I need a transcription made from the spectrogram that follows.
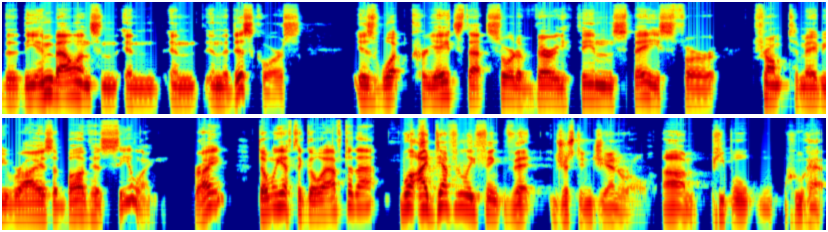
the the imbalance in in in, in the discourse is what creates that sort of very thin space for Trump to maybe rise above his ceiling, right? Don't we have to go after that? Well, I definitely think that just in general, um, people who have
